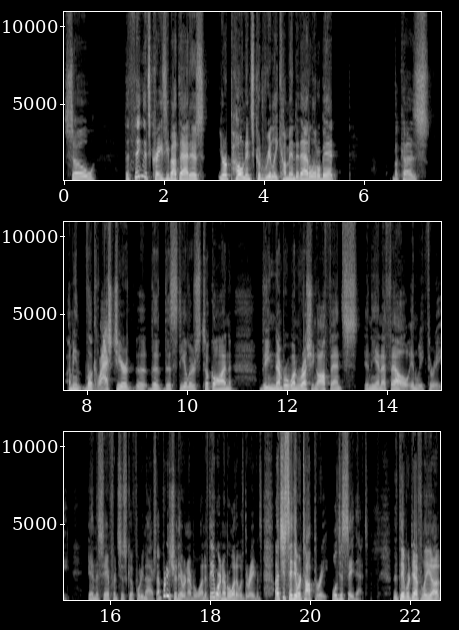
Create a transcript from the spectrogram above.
So the thing that's crazy about that is your opponents could really come into that a little bit because I mean, look, last year the the, the Steelers took on the number one rushing offense in the NFL in week three in the San Francisco 49ers. I'm pretty sure they were number one. If they weren't number one, it was the Ravens. Let's just say they were top three. We'll just say that. That they were definitely a,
